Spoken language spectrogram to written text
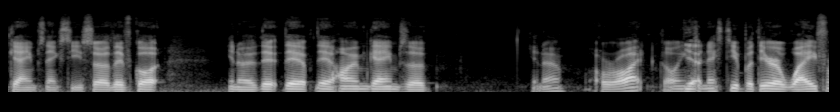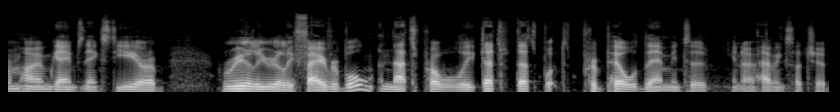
games next year. So they've got, you know, their their, their home games are, you know, all right going Yep. into next year, but their away from home games next year are really really favourable, and that's probably that's that's what propelled them into you know having such a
